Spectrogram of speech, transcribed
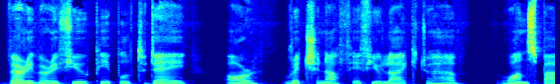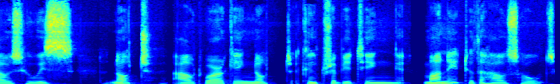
Very, very few people today are rich enough, if you like, to have one spouse who is not out working, not contributing money to the household.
